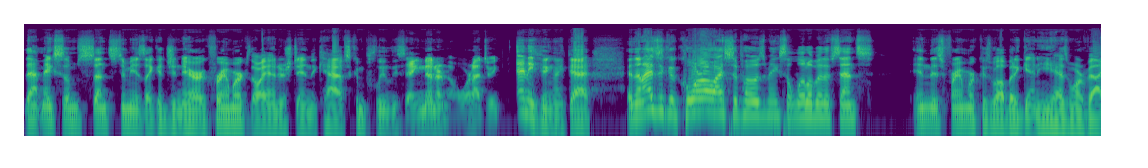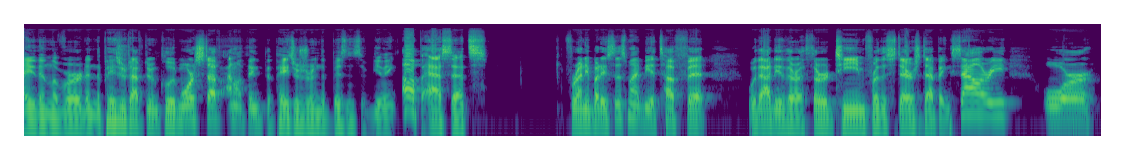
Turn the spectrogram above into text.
that makes some sense to me as like a generic framework, though I understand the Cavs completely saying, no, no, no, we're not doing anything like that. And then Isaac Okoro, I suppose, makes a little bit of sense in this framework as well. But again, he has more value than LeVert, and the Pacers have to include more stuff. I don't think the Pacers are in the business of giving up assets for anybody. So this might be a tough fit without either a third team for the stair stepping salary or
